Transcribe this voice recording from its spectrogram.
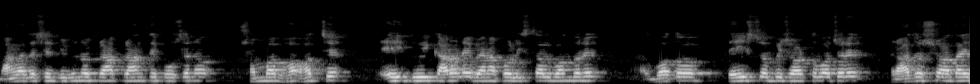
বাংলাদেশের বিভিন্ন প্রা- প্রান্তে পৌঁছানো সম্ভব হ- হচ্ছে। এই দুই কারণে বেনাপোল স্থল বন্দরে গত তেইশ চব্বিশ অর্থ বছরে রাজস্ব আদায়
